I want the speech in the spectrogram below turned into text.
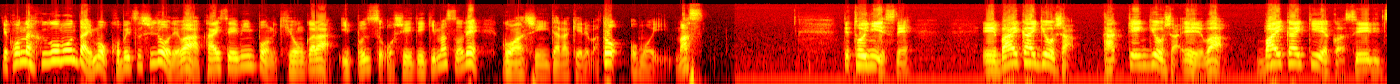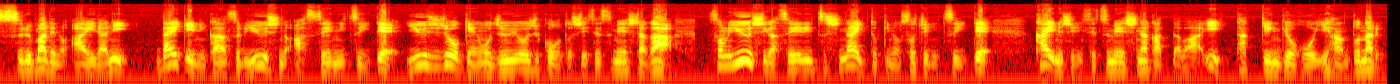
で、こんな複合問題も個別指導では改正民法の基本から一歩ずつ教えていきますので、ご安心いただければと思います。で、問いにですね、えー、媒介業者、宅建業者 A は、媒介契約が成立するまでの間に、代金に関する融資の斡旋について、融資条件を重要事項として説明したが、その融資が成立しない時の措置について、飼い主に説明しなかった場合、宅建業法違反となる、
